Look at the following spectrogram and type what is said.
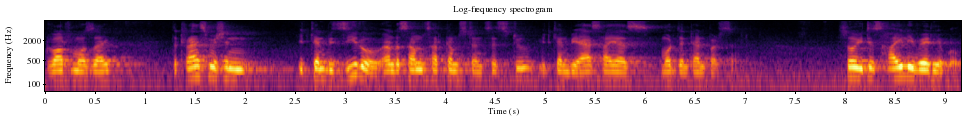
dwarf mosaic, the transmission, it can be zero under some circumstances too. It can be as high as more than 10%. So it is highly variable.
